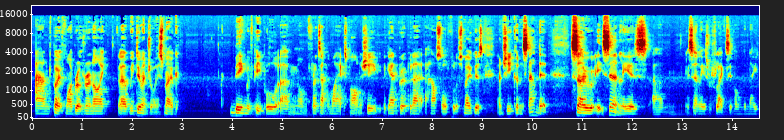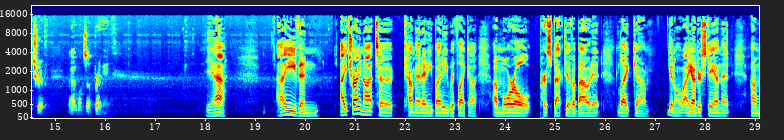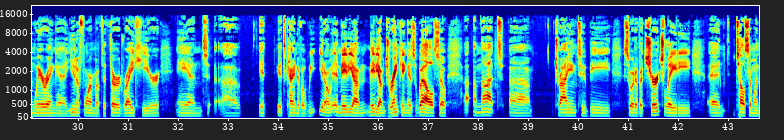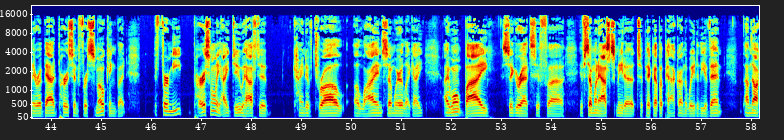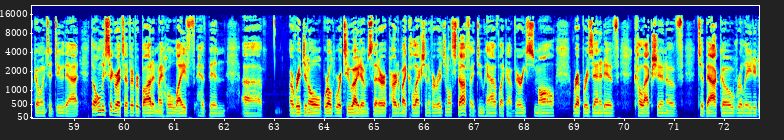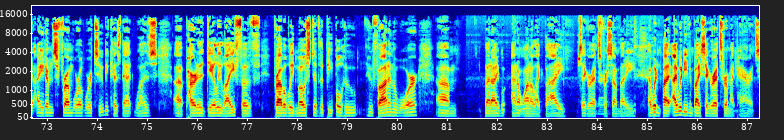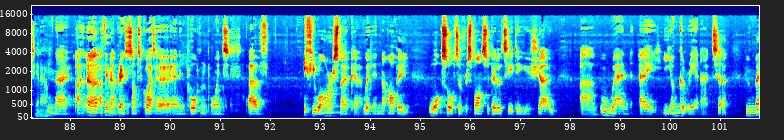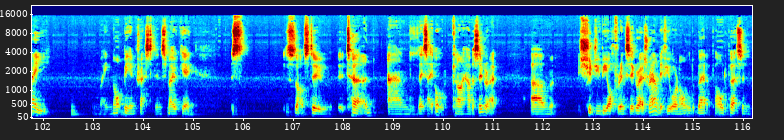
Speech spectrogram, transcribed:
And both my brother and I, uh, we do enjoy smoke. Being with people, um, for example, my ex-partner, she again grew up in a household full of smokers, and she couldn't stand it. So it certainly is, um, it certainly is reflective on the nature of uh, one's upbringing. Yeah. I even I try not to come at anybody with like a, a moral perspective about it. Like um, you know, I understand that I'm wearing a uniform of the Third Reich here, and uh, it it's kind of a you know, and maybe I'm maybe I'm drinking as well, so uh, I'm not. Uh, trying to be sort of a church lady and tell someone they're a bad person for smoking but for me personally I do have to kind of draw a line somewhere. Like I, I won't buy cigarettes if uh, if someone asks me to to pick up a pack on the way to the event. I'm not going to do that. The only cigarettes I've ever bought in my whole life have been uh, original World War II items that are a part of my collection of original stuff. I do have like a very small representative collection of tobacco related items from World War II because that was uh, part of the daily life of probably most of the people who, who fought in the war. Um, but I, I don't want to like buy cigarettes for somebody. I wouldn't buy. I wouldn't even buy cigarettes for my parents. You know. No, I, I think that brings us on to quite a, an important point of if you are a smoker within the hobby, what sort of responsibility do you show um, when a younger reenactor who may may not be interested in smoking s- starts to turn and they say, "Oh, can I have a cigarette?" Um, should you be offering cigarettes round if you're an older older person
